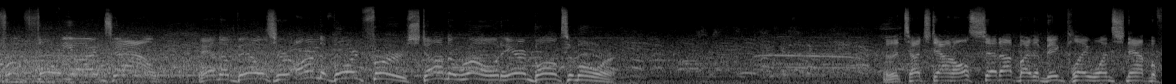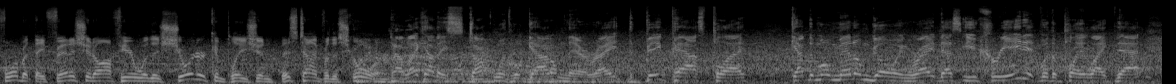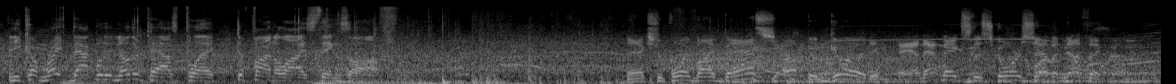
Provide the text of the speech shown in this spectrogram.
from four yards out. And the Bills are on the board first on the road here in Baltimore. The touchdown all set up by the big play one snap before, but they finish it off here with a shorter completion, this time for the score. I like how they stuck with what got them there, right? The big pass play, got the momentum going, right? That's You create it with a play like that, and you come right back with another pass play to finalize things off. Extra point by Bass, up and good. And that makes the score 7-0.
